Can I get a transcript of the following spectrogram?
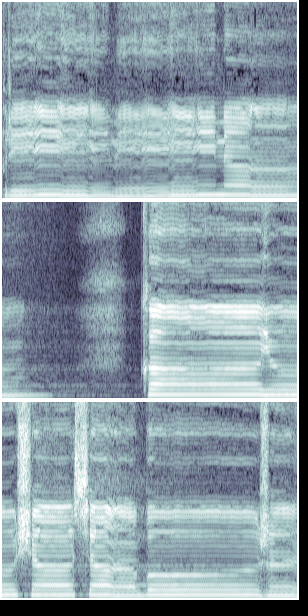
прими мя, кающаяся Боже,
